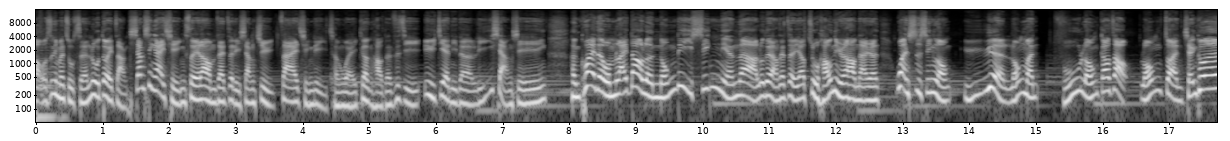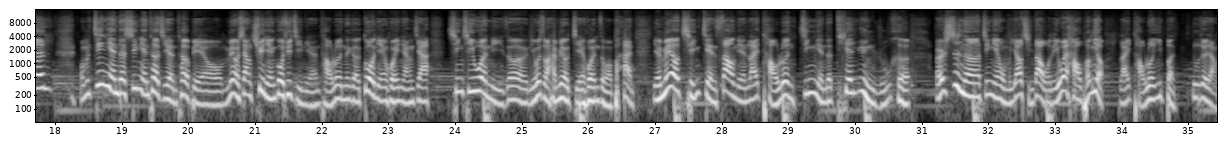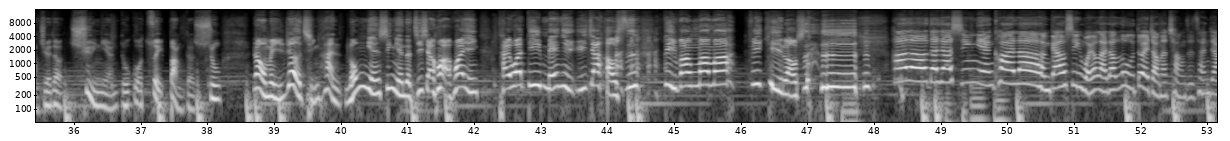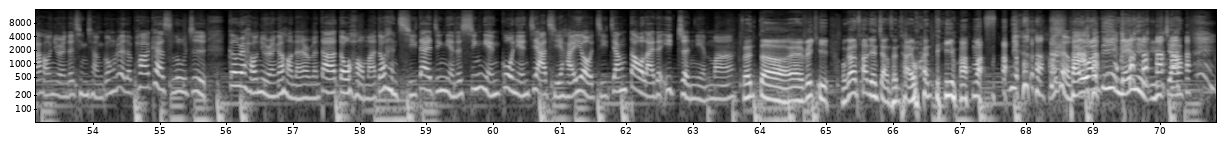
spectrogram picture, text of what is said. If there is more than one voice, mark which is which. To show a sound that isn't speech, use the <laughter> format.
Speaker 1: 好，我是你们主持人陆队长。相信爱情，所以让我们在这里相聚，在爱情里成为更好的自己，遇见你的理想型。很快的，我们来到了农历新年了。陆队长在这里要祝好女人、好男人万事兴隆，鱼跃龙门。福龙高照，龙转乾坤。我们今年的新年特辑很特别哦，没有像去年过去几年讨论那个过年回娘家，亲戚问你这你为什么还没有结婚怎么办，也没有请简少年来讨论今年的天运如何，而是呢，今年我们邀请到我的一位好朋友来讨论一本。陆队长觉得去年读过最棒的书，让我们以热情和龙年新年的吉祥话，欢迎台湾第一美女瑜伽老师、<laughs> 地方妈妈 Vicky 老师。
Speaker 2: Hello，大家新年快乐！很高兴我又来到陆队长的场子，参加《好女人的情场攻略》的 Podcast 录制。各位好女人跟好男人们，大家都好吗？都很期待今年的新年过年假期，还有即将到来的一整年吗？
Speaker 1: 真的，哎、欸、，Vicky，我刚刚差点讲成台湾第一妈妈 <laughs>
Speaker 2: 好可怕！
Speaker 1: 台湾第一美女瑜伽。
